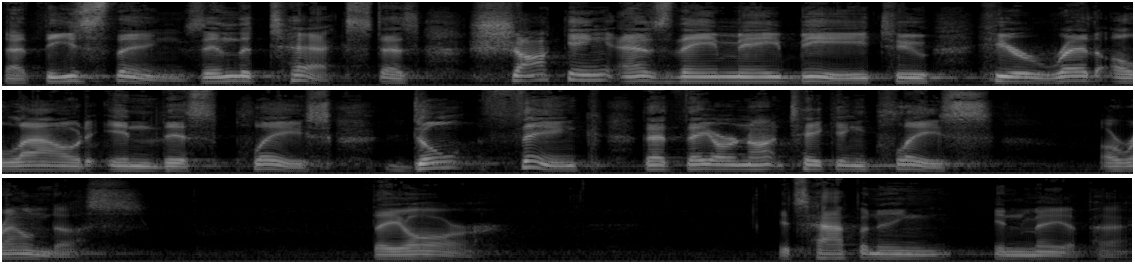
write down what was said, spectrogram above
that these things in the text, as shocking as they may be to hear read aloud in this place, don't think that they are not taking place around us. They are. It's happening in Mahopac.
